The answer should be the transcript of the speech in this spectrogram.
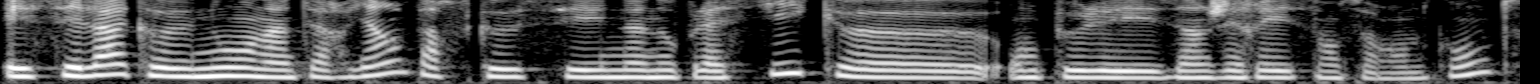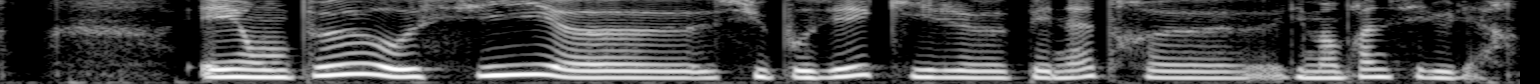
Et c'est là que nous, on intervient parce que ces nanoplastiques, euh, on peut les ingérer sans s'en rendre compte. Et on peut aussi euh, supposer qu'ils pénètrent euh, les membranes cellulaires.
